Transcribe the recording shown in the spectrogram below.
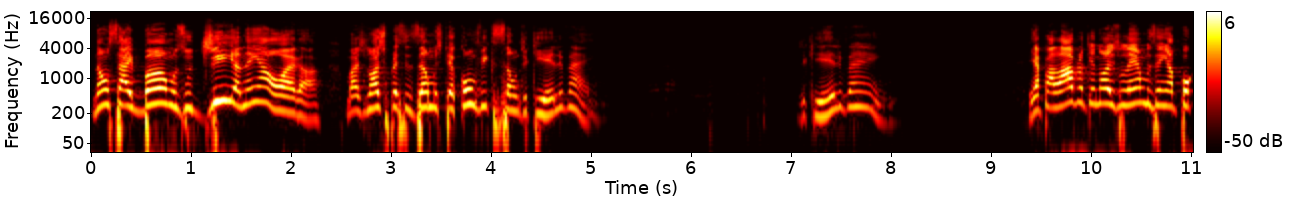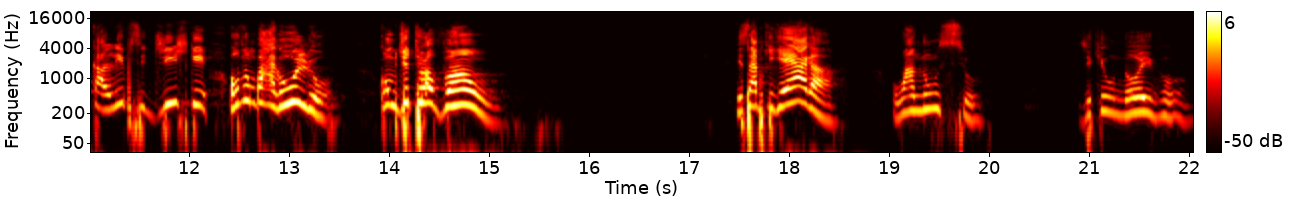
não saibamos o dia nem a hora, mas nós precisamos ter convicção de que Ele vem. De que Ele vem. E a palavra que nós lemos em Apocalipse diz que houve um barulho, como de trovão. E sabe o que era? Um anúncio de que o noivo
